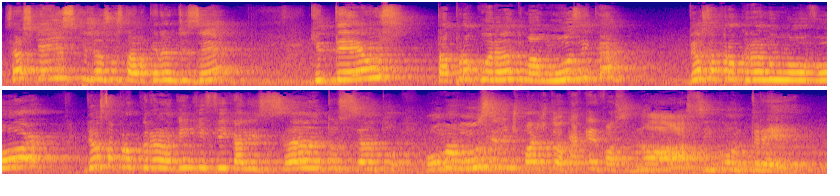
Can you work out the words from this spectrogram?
Você acha que é isso que Jesus estava querendo dizer? Que Deus está procurando uma música, Deus está procurando um louvor, Deus está procurando alguém que fica ali santo, santo, ou uma música que a gente pode tocar que ele fala assim, nossa, encontrei.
